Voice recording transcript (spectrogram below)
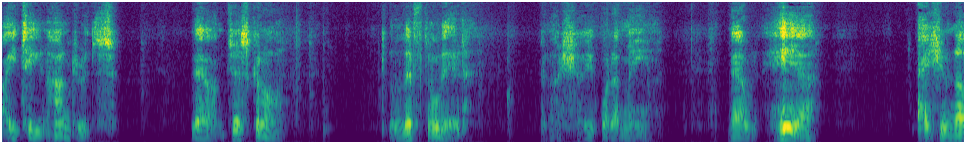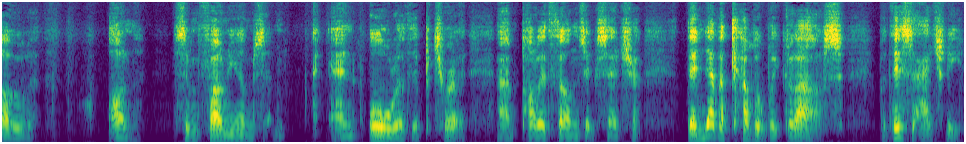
1800s. Now I'm just going to lift the lid and I'll show you what I mean. Now here, as you know, on Symphonions and all of the uh, polyphons, etc., they're never covered with glass, but this actually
